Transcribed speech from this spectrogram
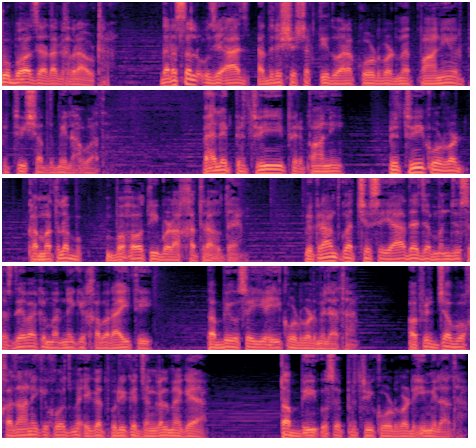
वो बहुत ज़्यादा घबरा उठा। दरअसल उसे आज अदृश्य शक्ति द्वारा कोडवर्ड में पानी और पृथ्वी शब्द मिला हुआ था। पहले पृथ्वी, फिर पानी। पृथ्वी, कोडवर्ड का मतलब बहुत ही बड़ा खतरा होता है। विक्रांत को अच्छे से याद है, जब मंजू सचदेवा के मरने की खबर आई थी, तब भी उसे यही कोडवर्ड मिला था। और फिर जब वो खजाने की खोज में इगतपुरी के जंगल में गया तब भी उसे पृथ्वी कोडवर्ड ही मिला था।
